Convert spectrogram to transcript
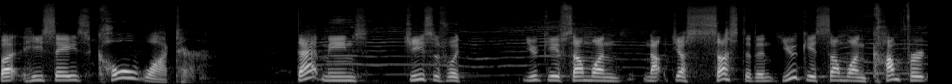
But he says cold water. That means Jesus would you give someone not just sustenance, you give someone comfort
